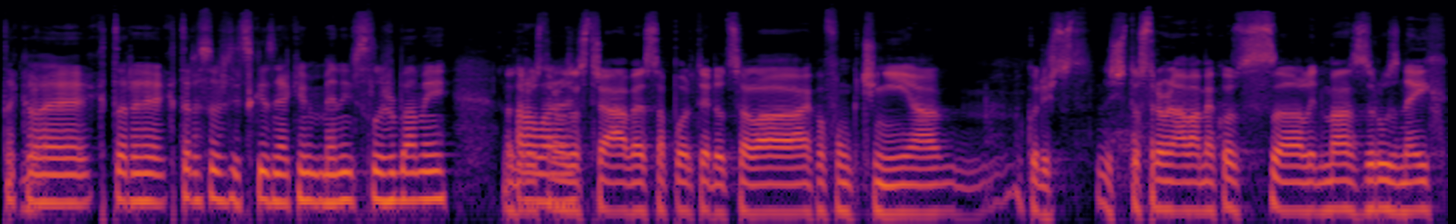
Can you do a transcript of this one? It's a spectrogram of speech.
takové, které, které jsou vždycky s nějakými managed službami. Na druhou ale... stranu zase třeba AWS support je docela jako funkční a jako když, když to srovnávám jako s lidma z různých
